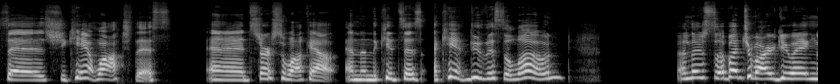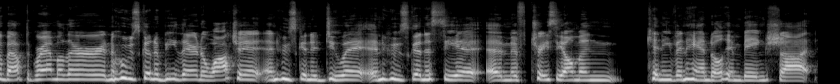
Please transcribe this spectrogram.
says she can't watch this and starts to walk out. And then the kid says, I can't do this alone. And there's a bunch of arguing about the grandmother and who's going to be there to watch it and who's going to do it and who's going to see it and if Tracey Ullman can even handle him being shot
